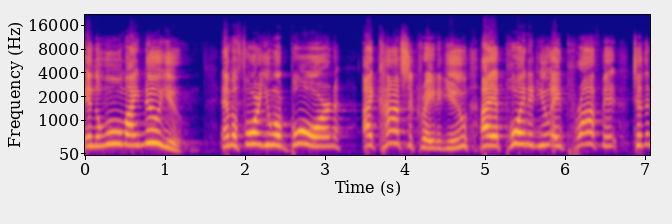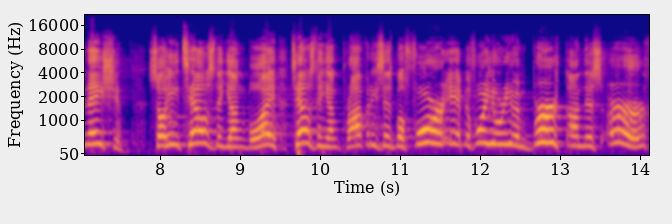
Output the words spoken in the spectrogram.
in the womb, I knew you. And before you were born, I consecrated you. I appointed you a prophet to the nation. So he tells the young boy, tells the young prophet, he says, Before, it, before you were even birthed on this earth,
